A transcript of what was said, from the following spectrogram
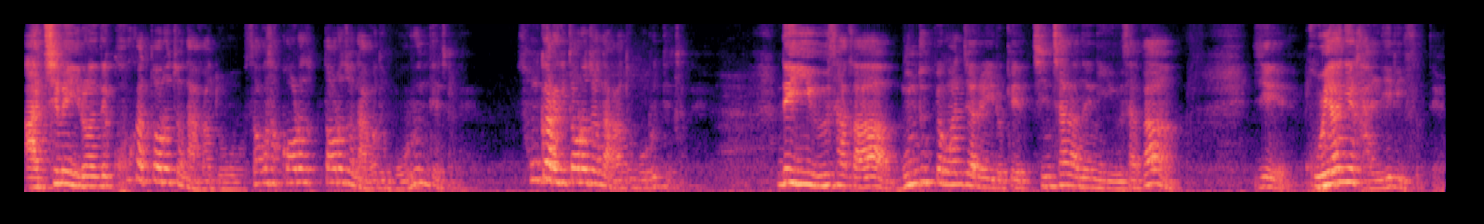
아침에 일어났는데 코가 떨어져 나가도 썩어서 떨어져 나가도 모른대잖아요. 손가락이 떨어져 나가도 모른대잖아요. 근데 이 의사가 문득병 환자를 이렇게 진찰하는 이 의사가 이제 고향에 갈 일이 있었대요.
